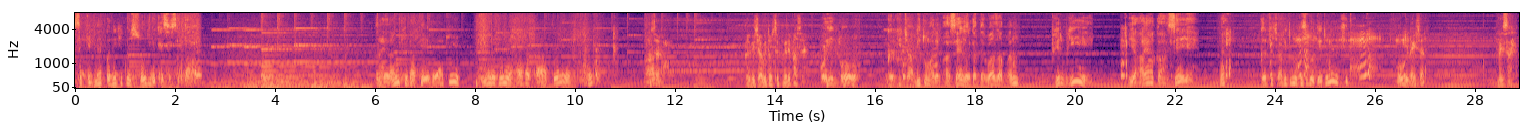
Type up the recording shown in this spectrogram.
इसे किडनैप करने की कोई सोच भी कैसे सकता है? तो हैरानी की बात यह है कि मेरे घर में आया कहाँ से? हम्म? हाँ सर। घर की चाबी तो सिर्फ़ मेरे पास है। वही तो। घर की चाबी तुम्हारे पास है घर का दरवाज़ा बंद। फिर भी ये आया कहा से? घर की चाबी तुमने किसी को दे तो नहीं रखी थी? नहीं सर। नहीं सर।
